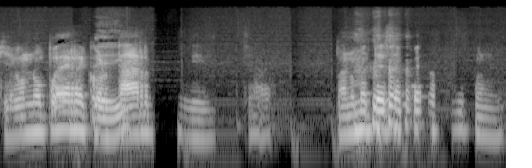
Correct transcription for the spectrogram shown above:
que uno puede recortar para no meterse con,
